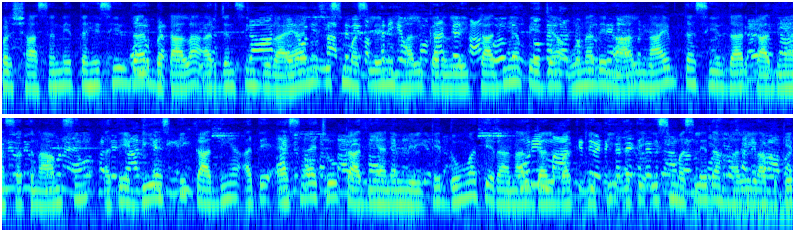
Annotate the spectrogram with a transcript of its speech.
ਪ੍ਰਸ਼ਾਸਨ ਨੇ ਤਹਿਸੀਲਦਾਰ ਬਟਾਲਾ ਅਰਜਨ ਸਿੰਘ ਗੁਰਾਇਆ ਨੇ ਇਸ ਮਸਲੇ ਨੂੰ ਹੱਲ ਕਰਨ ਲਈ ਕਾਦੀਆਂ ਭੇਜਿਆ। ਉਹਨਾਂ ਦੇ ਨਾਲ ਨਾਇਬ ਤਹਿਸੀਲਦਾਰ ਕਾਦੀਆਂ ਸਤਨਾਮ ਸਿੰਘ ਅਤੇ ਡੀਐਸਪੀ ਕਾਦੀਆਂ ਅਤੇ ਐਸਐਚਓ ਕਾਦੀਆਂ ਨੇ ਮਿਲ ਕੇ ਦੋਵਾਂ ਧਿਰਾਂ ਨਾਲ ਗੱਲਬਾਤ ਕੀਤੀ ਅਤੇ ਇਸ ਮਸਲੇ ਦਾ ਹੱਲ ਲੱਭ ਕੇ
